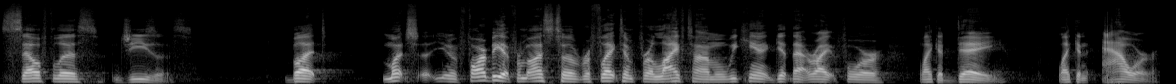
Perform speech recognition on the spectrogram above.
selfless Jesus. But much, you know, far be it from us to reflect him for a lifetime when we can't get that right for like a day, like an hour.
